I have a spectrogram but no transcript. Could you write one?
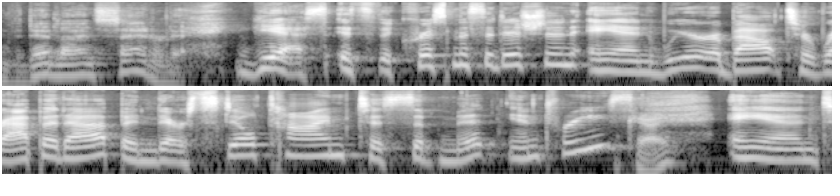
And the deadline's Saturday. Yes, it's the Christmas edition, and we're about to wrap it up, and there's still time to submit entries. Okay. And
